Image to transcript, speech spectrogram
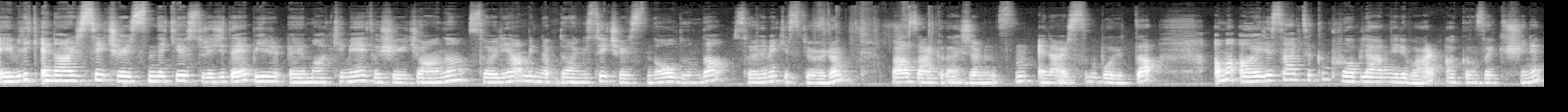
evlilik enerjisi içerisindeki süreci de bir e, mahkemeye taşıyacağını söyleyen bir döngüsü içerisinde olduğunda söylemek istiyorum. Bazı arkadaşlarımızın enerjisi bu boyutta. Ama ailesel bir takım problemleri var aklınızdaki kişinin.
